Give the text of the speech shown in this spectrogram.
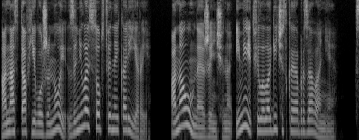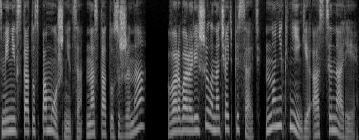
Она, став его женой, занялась собственной карьерой. Она умная женщина, имеет филологическое образование. Сменив статус помощница на статус жена, Варвара решила начать писать, но не книги, а сценарии.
